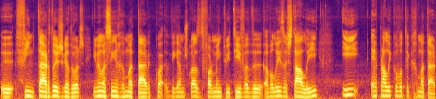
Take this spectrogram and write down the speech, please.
eh, fintar dois jogadores e mesmo assim rematar, digamos, quase de forma intuitiva: de a baliza está ali e é para ali que eu vou ter que rematar.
